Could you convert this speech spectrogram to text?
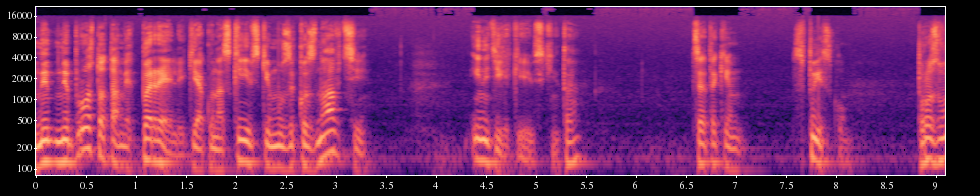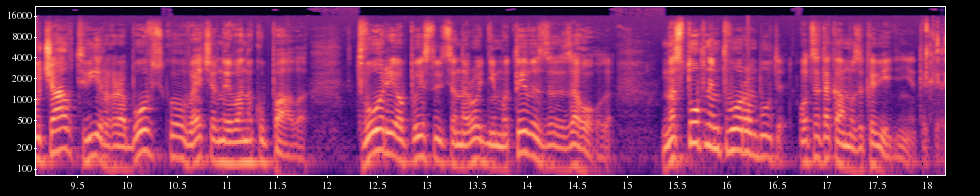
Не, Не просто там як перелік, як у нас київські музикознавці, і не тільки київські, так? Це таким списком. Прозвучав твір Грабовського вечір на Івана Купала. В творі описуються народні мотиви за Гоголем. Наступним твором буде оце така музиковідіння таке.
